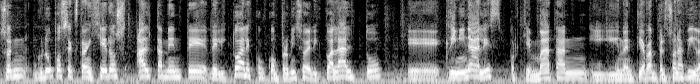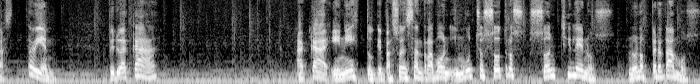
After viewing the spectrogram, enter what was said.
son grupos extranjeros altamente delictuales, con compromiso delictual alto, eh, criminales, porque matan y entierran personas vivas. Está bien pero acá, acá en esto que pasó en San Ramón y muchos otros son chilenos, no nos perdamos.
